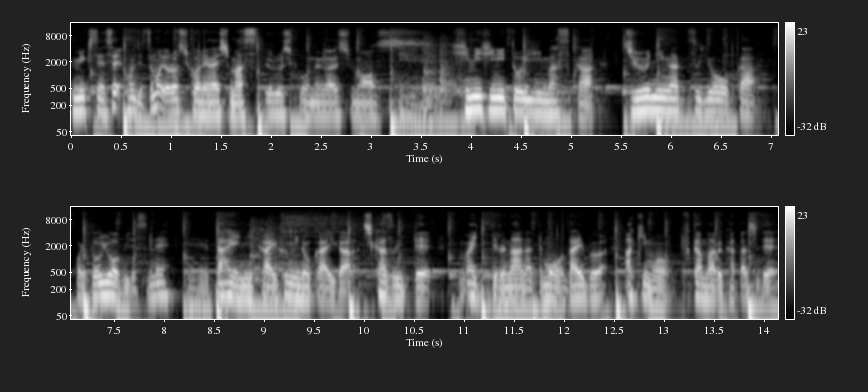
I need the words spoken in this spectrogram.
文幸先生本日もよろしくお願いします。よろしくお願いします、えー日に日にと言いますか12月8日これ土曜日ですね、えー第2回文の会が近づいてまいってるなぁなんてもうだいぶ秋も深まる形で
